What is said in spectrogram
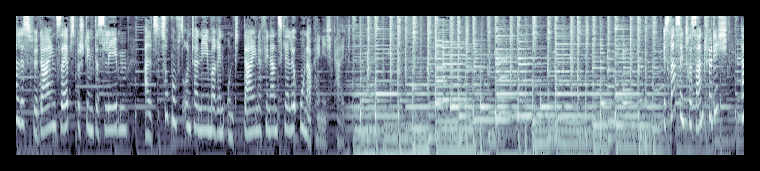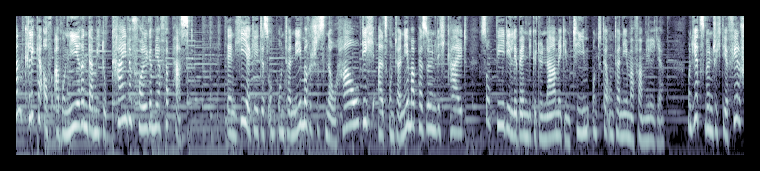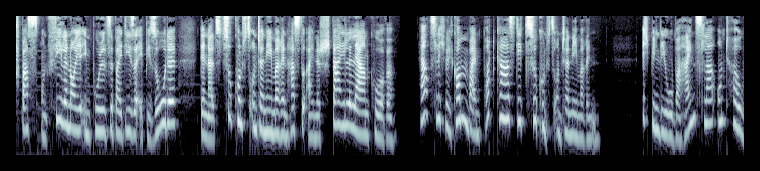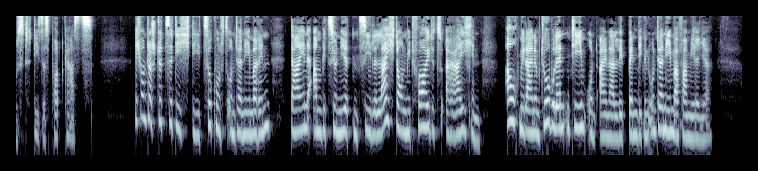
Alles für dein selbstbestimmtes Leben als Zukunftsunternehmerin und deine finanzielle Unabhängigkeit. Ist das interessant für dich? Dann klicke auf Abonnieren, damit du keine Folge mehr verpasst. Denn hier geht es um unternehmerisches Know-how, dich als Unternehmerpersönlichkeit sowie die lebendige Dynamik im Team und der Unternehmerfamilie. Und jetzt wünsche ich dir viel Spaß und viele neue Impulse bei dieser Episode, denn als Zukunftsunternehmerin hast du eine steile Lernkurve. Herzlich willkommen beim Podcast Die Zukunftsunternehmerin. Ich bin Lioba Heinzler und Host dieses Podcasts. Ich unterstütze dich, die Zukunftsunternehmerin, deine ambitionierten Ziele leichter und mit Freude zu erreichen, auch mit einem turbulenten Team und einer lebendigen Unternehmerfamilie.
